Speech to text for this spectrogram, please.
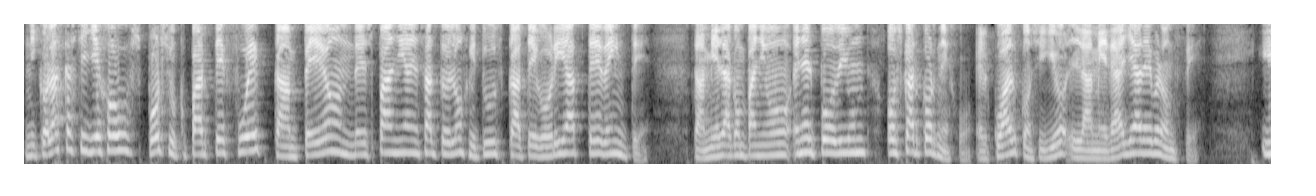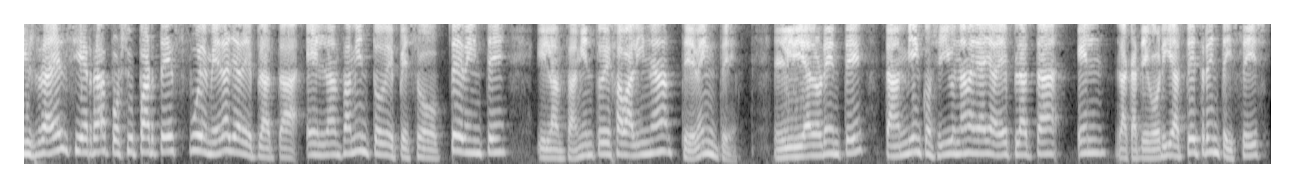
Nicolás Castillejos, por su parte, fue campeón de España en salto de longitud categoría T20. También le acompañó en el podium Oscar Cornejo, el cual consiguió la medalla de bronce. Israel Sierra, por su parte, fue medalla de plata en lanzamiento de peso T20 y lanzamiento de jabalina T20. Lidia Lorente también consiguió una medalla de plata en la categoría T36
